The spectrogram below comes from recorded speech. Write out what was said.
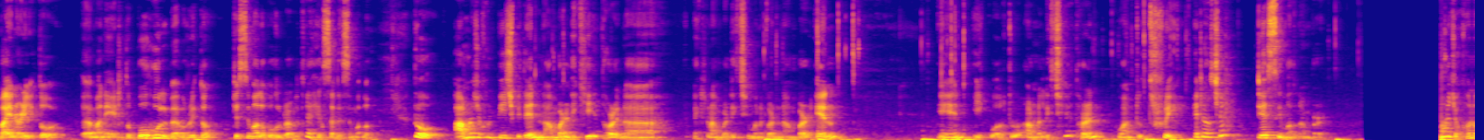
বাইনারি তো মানে এটা তো বহুল ব্যবহৃত। ডেসিমালও বহুল ব্যবহৃত হেক্সাডেসিমালও তো আমরা যখন পিএইচপিতে নাম্বার লিখি, ধরেন একটা নাম্বার লিখছি, মনে করেন number N N equal to আমরা লিখছি, ধরেন ওয়ান টু থ্রি এটা হচ্ছে ডেসিমাল নাম্বার আমরা যখন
